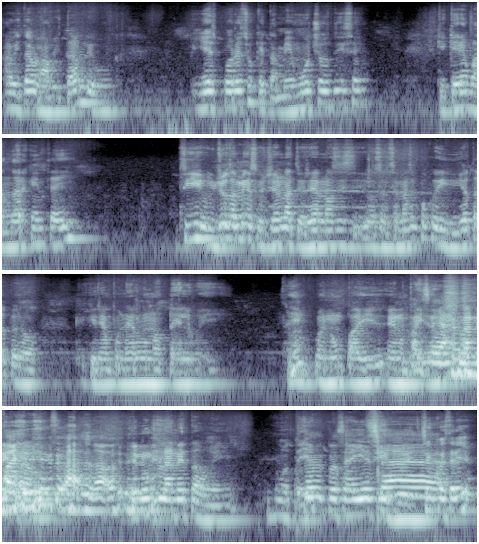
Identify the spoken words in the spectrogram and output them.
Habitable. habitable, güey. Y es por eso que también muchos dicen que quieren mandar gente ahí. Sí, yo también escuché una teoría, no sé si, o sea, se me hace un poco idiota, pero que querían poner un hotel, güey. ¿Eh? O en un país, en un país, en un planeta, güey. En un planeta, güey. Un hotel. Pues, pues ahí Sí, está. ¿Cinco estrellas?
